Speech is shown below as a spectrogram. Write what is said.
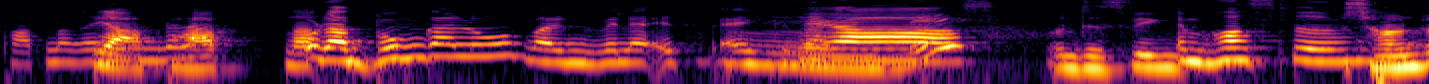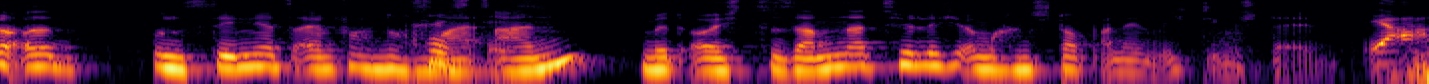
Partnerin Ja? Partner- Oder Bungalow, weil eine Villa ist es ehrlich gesagt Ja. nicht. Und deswegen Im Hostel. schauen wir äh, uns den jetzt einfach nochmal an. Mit euch zusammen natürlich und machen Stopp an den wichtigen Stellen. Ja.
